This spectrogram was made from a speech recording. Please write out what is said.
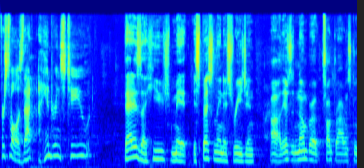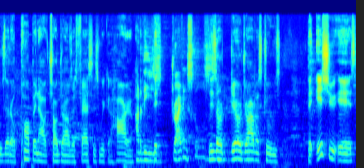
first of all, is that a hindrance to you? That is a huge myth, especially in this region. Uh, there's a number of truck driving schools that are pumping out truck drivers as fast as we can hire them. Out of these the, driving schools? These are, are driving schools the issue is,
